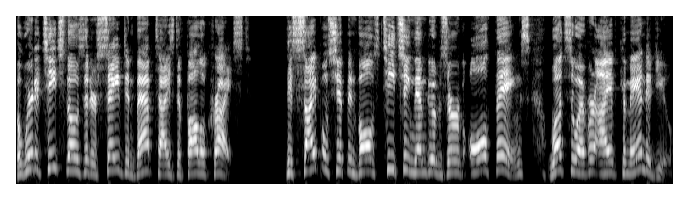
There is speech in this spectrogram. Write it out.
But we're to teach those that are saved and baptized to follow Christ. Discipleship involves teaching them to observe all things whatsoever I have commanded you.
